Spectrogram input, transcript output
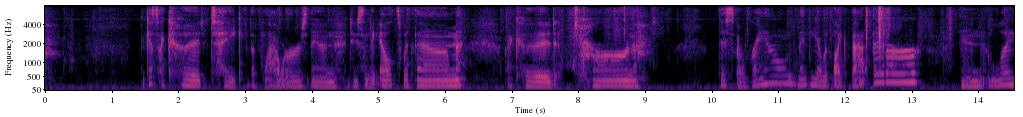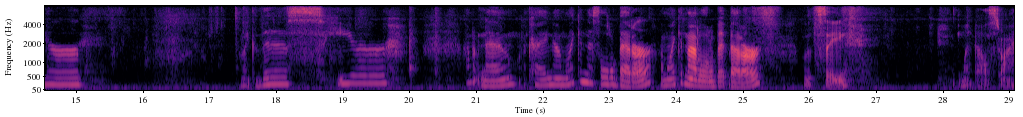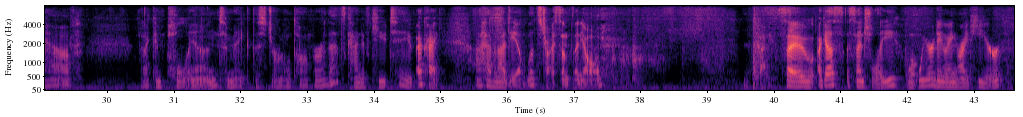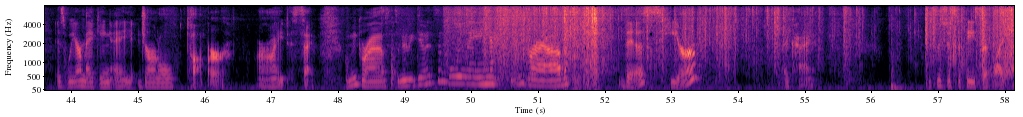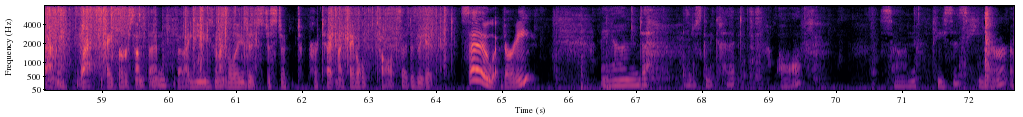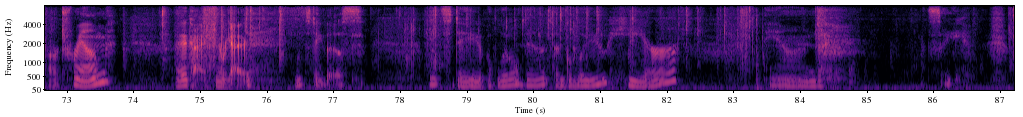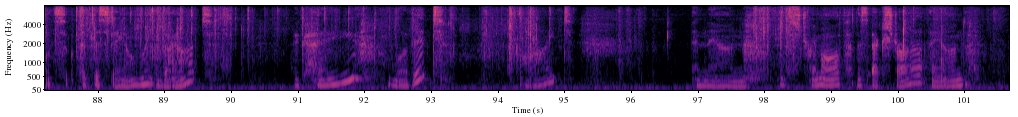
I guess I could take the flowers and do something else with them. I could turn this around. Maybe I would like that better. And layer like this here. I don't know. Okay, now I'm liking this a little better. I'm liking that a little bit better. Let's see. What else do I have? That I can pull in to make this journal topper. That's kind of cute too. Okay, I have an idea. Let's try something, y'all. Okay, so I guess essentially what we are doing right here is we are making a journal topper. All right, so let me grab, since I'm gonna be doing some gluing, let me grab this here. Okay, this is just a piece of like um, wax paper or something that I use when I glue. It's just to, to protect my tabletop so it doesn't get so dirty. And I'm just gonna cut off some pieces here of our trim. Okay, here we go. Let's do this. Let's do a little bit of glue here. And. Let's put this down like that. Okay, love it. All right. And then let's trim off this extra and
